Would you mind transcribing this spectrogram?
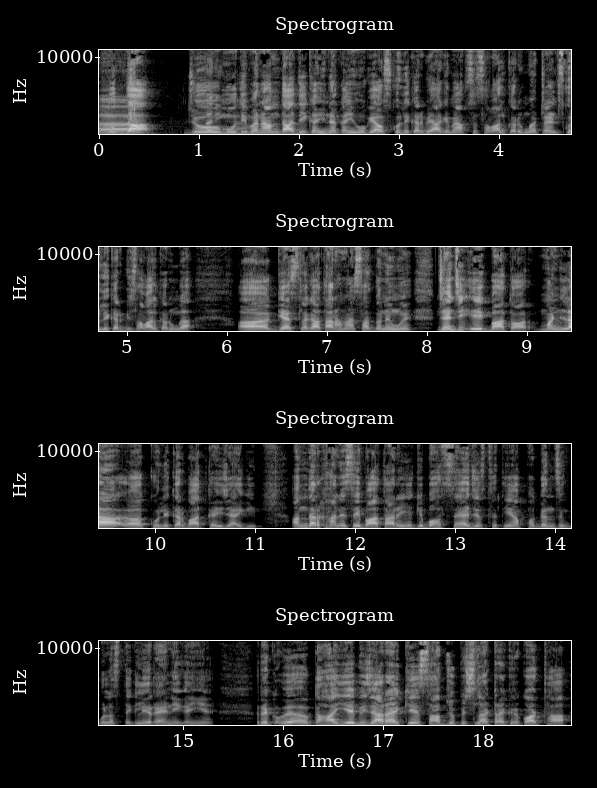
मुद्दा जो मोदी बनाम दादी कहीं ना कहीं हो गया उसको लेकर भी आगे मैं आपसे सवाल करूँगा ट्रेंड्स को लेकर भी सवाल करूँगा। गेस्ट लगातार हमारे साथ बने हुए हैं। जैन जी, एक बात और, मंडला को लेकर बात कही जाएगी। अंदर खाने से बात आ रही है कि बहुत सहज स्थितियाँ फग्गन सिंह कुलस्ते के लिए रह नहीं गई हैं। कहा यह भी जा रहा है कि साहब, जो पिछला ट्रैक रिकॉर्ड था,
